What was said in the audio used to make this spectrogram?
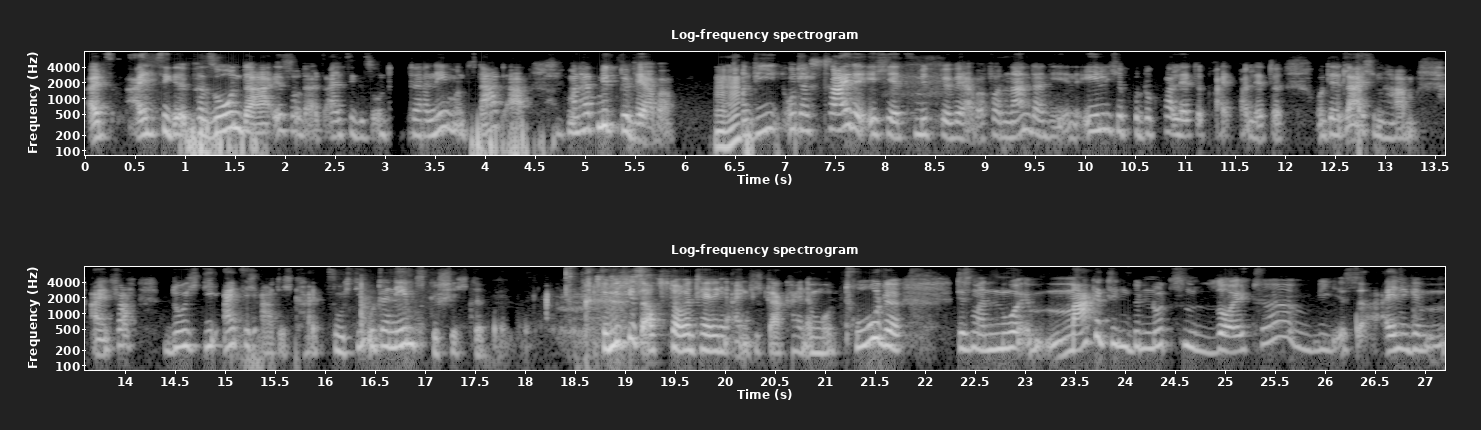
als einzige Person da ist oder als einziges Unternehmen und Start-up. Man hat Mitbewerber. Mhm. Und wie unterscheide ich jetzt Mitbewerber voneinander, die eine ähnliche Produktpalette, Preispalette und dergleichen haben? Einfach durch die Einzigartigkeit, durch die Unternehmensgeschichte. Für mich ist auch Storytelling eigentlich gar keine Methode, das man nur im Marketing benutzen sollte, wie es einige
